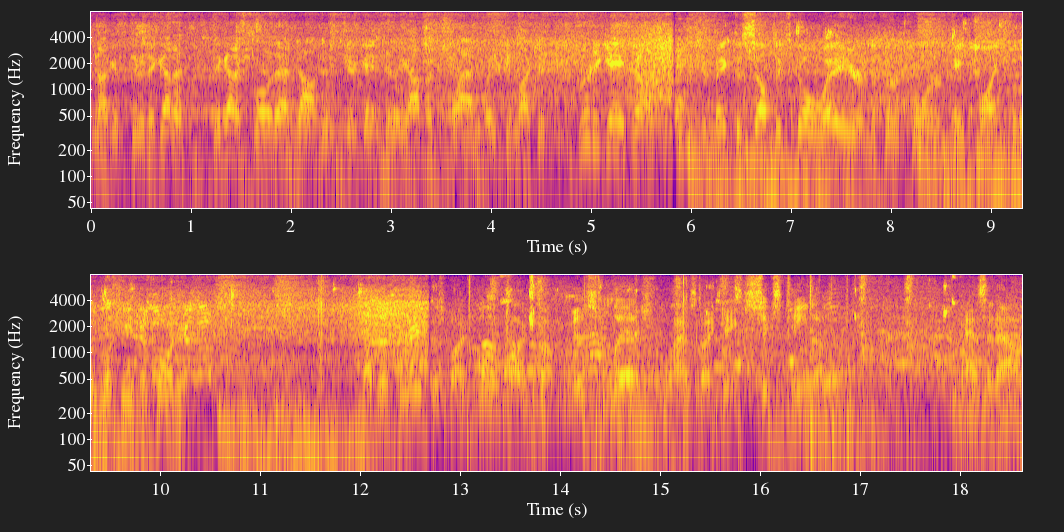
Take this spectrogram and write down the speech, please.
Nuggets do. They gotta they gotta slow that down. They're getting to the offensive glass way too much. And Rudy Gay's been on. Hope you can make the Celtics go away here in the third quarter. Eight points for the rookie in the quarter. Another three. As Mike Malone talked about missed layups from last night game, 16 of them. Pass it out,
